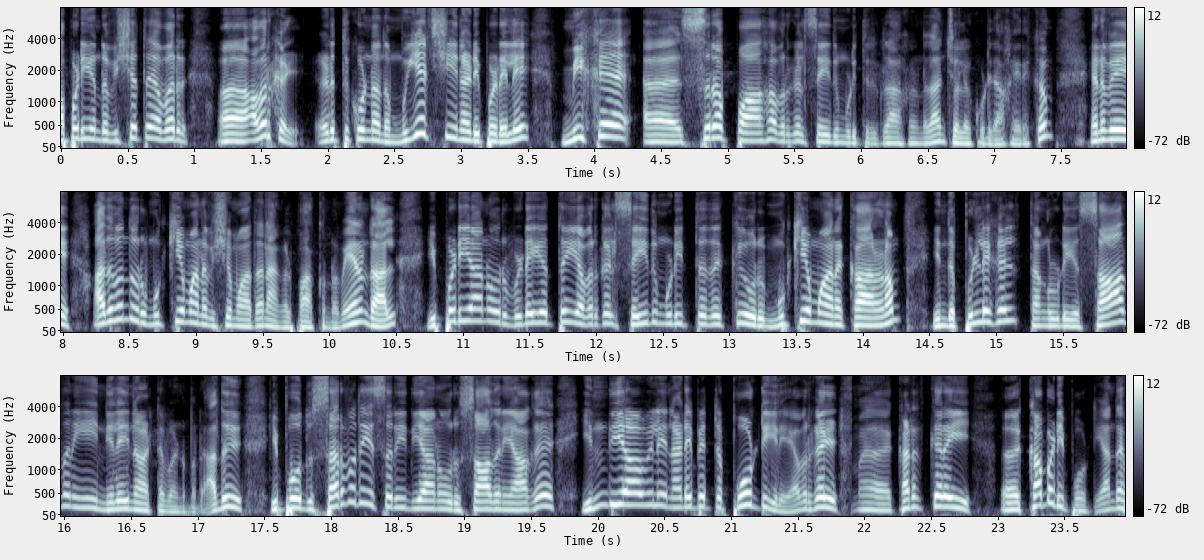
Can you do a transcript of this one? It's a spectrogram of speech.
அப்படி என்ற விஷயத்தை அவர் அவர்கள் எடுத்துக்கொண்ட அந்த முயற்சியின் அடிப்படையிலே மிக சிறப்பாக அவர்கள் செய்து முடித்திருக்கிறார்கள் என்று தான் சொல்லக்கூடியதாக இருக்கும். எனவே அது வந்து ஒரு முக்கியமான விஷயமாக தான் நாங்கள் பார்க்கணும் ஏனென்றால் இப்படியான ஒரு விடயத்தை அவர்கள் செய்து முடித்ததற்கு ஒரு முக்கியமான காரணம் இந்த பிள்ளைகள் தங்களுடைய சாதனையை நிலைநாட்ட வேண்டும். அது இப்போது சர்வதேச ரீதியான ஒரு சாதனையாக இந்தியாவிலே நடைபெற்ற போட்டியிலே அவர்கள் அஹ், கடற்கரை கபடி போட்டி அந்த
